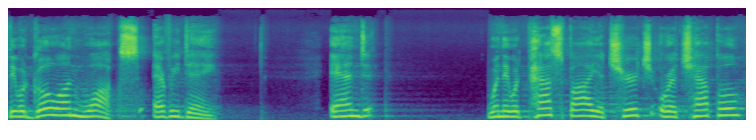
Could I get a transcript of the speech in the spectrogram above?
they would go on walks every day. And when they would pass by a church or a chapel,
